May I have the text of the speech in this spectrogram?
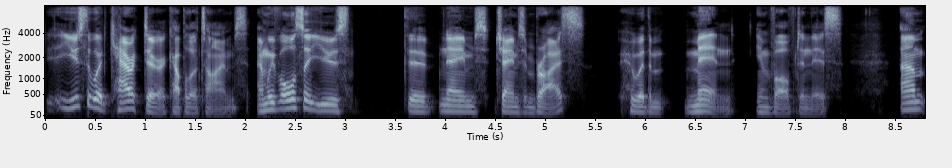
used the word character a couple of times, and we've also used the names James and Bryce, who are the men involved in this. Um,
